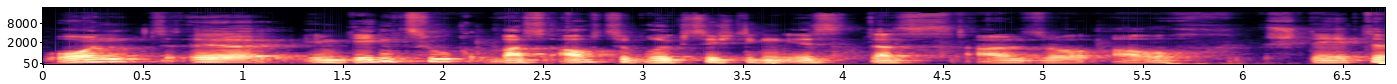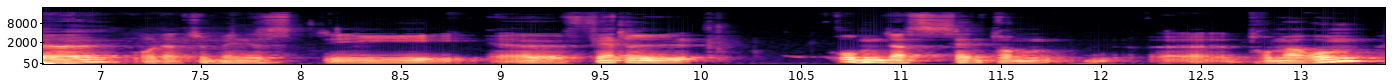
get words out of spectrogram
Und äh, im Gegenzug, was auch zu berücksichtigen ist, dass also auch Städte oder zumindest die äh, Viertel um das Zentrum äh, drumherum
